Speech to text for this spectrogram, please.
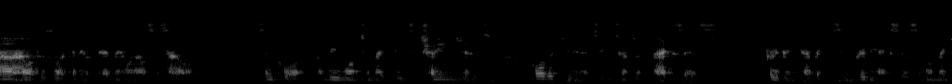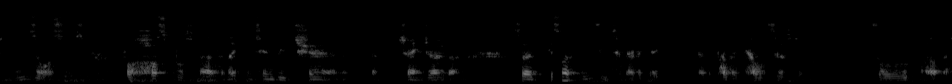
our health is like anyone else's health. It's important, and we want to make these changes for the community in terms of access, improving advocacy, improving access, and we're making resources for hospital staff, and they continually churn and change over. So it's not easy to navigate you know, the public health system. It's a, a,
